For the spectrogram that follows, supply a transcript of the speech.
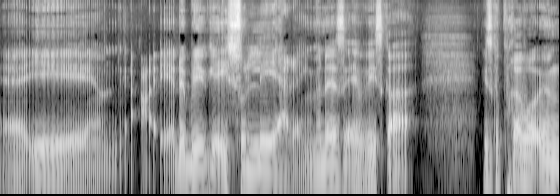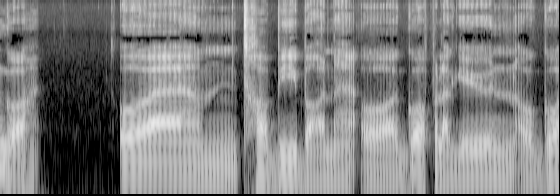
i ja, det blir jo ikke isolering, men det, vi, skal, vi skal prøve å unngå å eh, ta bybane og gå på lagunen og gå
